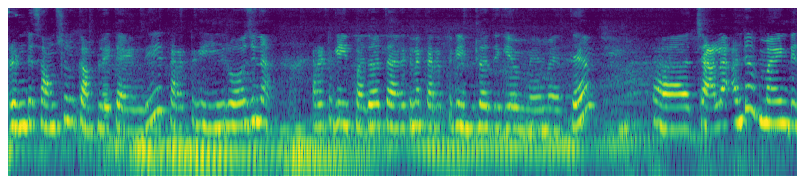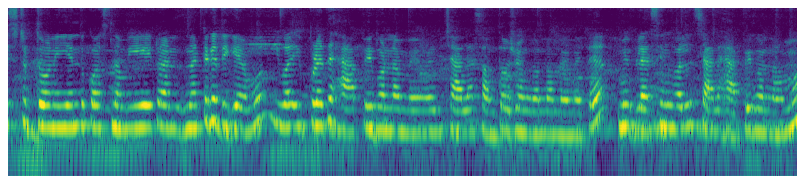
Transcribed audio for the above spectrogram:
రెండు సంవత్సరాలు కంప్లీట్ అయింది. కరెక్ట్గా ఈ రోజున కరెక్ట్గా ఈ పదో తారీఖున కరెక్ట్గా ఇంట్లో దిగాము మేమైతే. చాలా అంటే మైండ్ డిస్టర్బ్తో ఎందుకు వస్తున్నాం ఏటో అన్నట్టుగా దిగాము. ఇవ ఇప్పుడైతే హ్యాపీగా ఉన్నాం మేము చాలా సంతోషంగా ఉన్నాం మేమైతే. మీ బ్లెస్సింగ్ వల్ల చాలా హ్యాపీగా ఉన్నాము.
